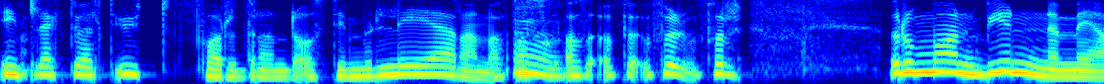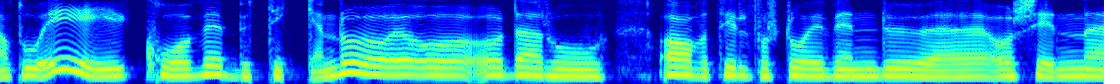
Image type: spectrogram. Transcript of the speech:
intellektuelt utfordrende og stimulerende. Skal- altså, for, for, for romanen begynner med at hun er i KV-butikken, og, og der hun av og til får stå i vinduet og skinne,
